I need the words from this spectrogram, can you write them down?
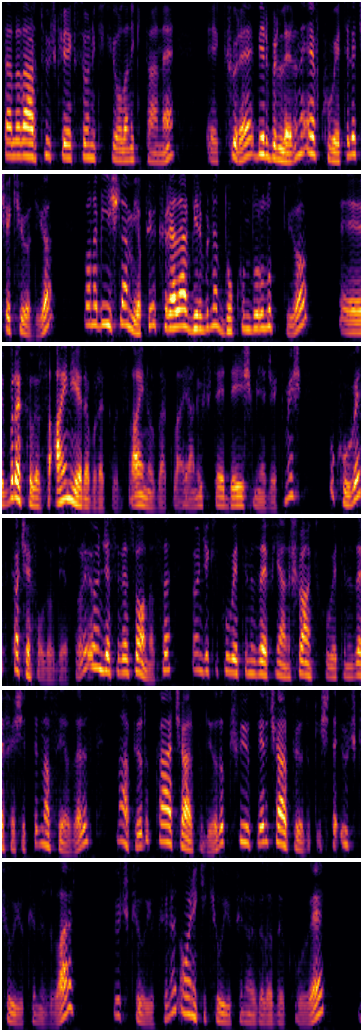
miktarları artı 3Q eksi 12Q olan iki tane e, küre birbirlerini F kuvvetiyle çekiyor diyor. Sonra bir işlem yapıyor. Küreler birbirine dokundurulup diyor. e, bırakılırsa aynı yere bırakılırsa aynı uzaklığa yani 3D değişmeyecekmiş. Bu kuvvet kaç F olur diye soruyor. Öncesi ve sonrası. Önceki kuvvetimiz F yani şu anki kuvvetimiz F eşittir. Nasıl yazarız? Ne yapıyorduk? K çarpı diyorduk. Şu yükleri çarpıyorduk. İşte 3Q yükümüz var. 3Q yükünün 12Q yükünü uyguladığı kuvvet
